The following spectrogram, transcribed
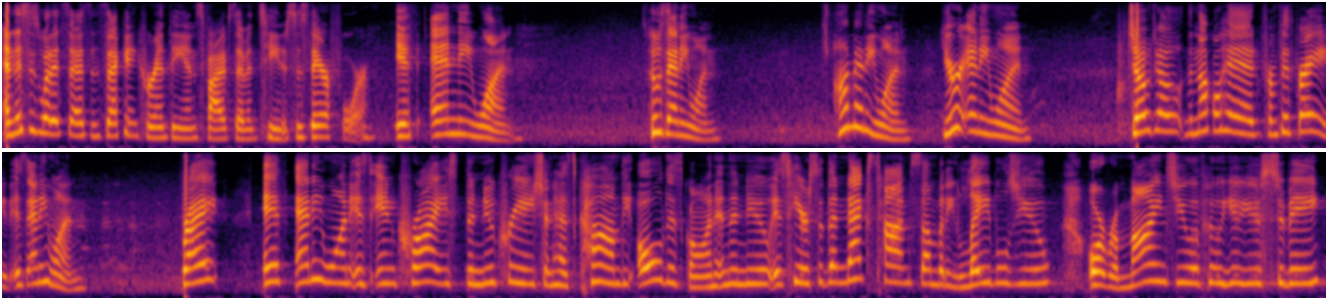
And this is what it says in 2 Corinthians 5:17. It says, "Therefore, if anyone Who's anyone? I'm anyone. You're anyone. Jojo, the knucklehead from 5th grade is anyone. Right? If anyone is in Christ, the new creation has come, the old is gone, and the new is here. So the next time somebody labels you or reminds you of who you used to be,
